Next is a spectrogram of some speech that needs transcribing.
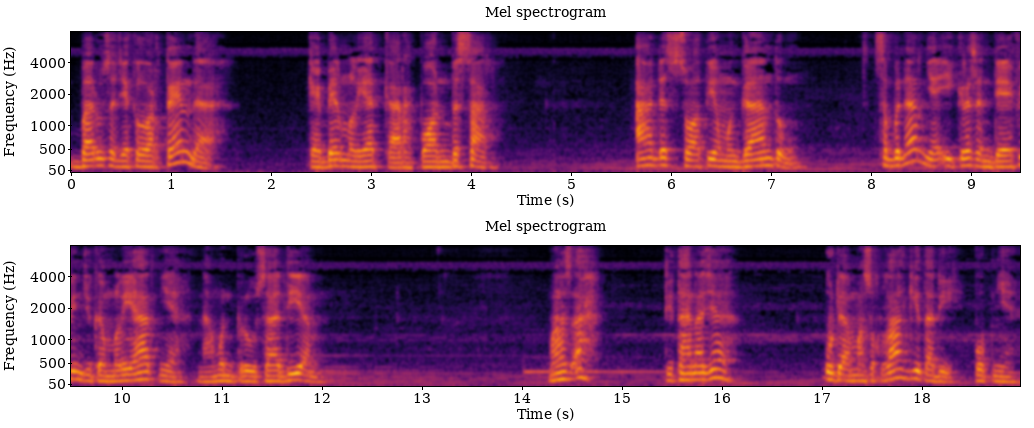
Baru saja keluar tenda, Kebel melihat ke arah pohon besar ada sesuatu yang menggantung. Sebenarnya Igres dan Devin juga melihatnya, namun berusaha diam. Malas ah, ditahan aja. Udah masuk lagi tadi pupnya.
